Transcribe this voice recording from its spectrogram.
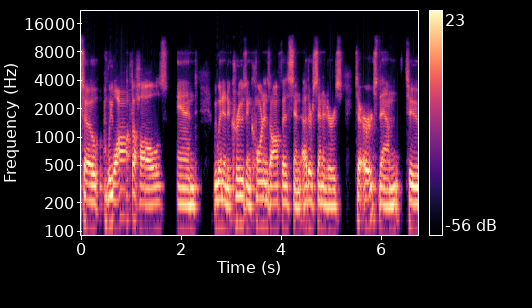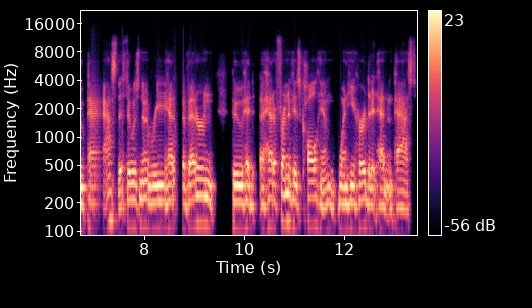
so we walked the halls and we went into Cruz and Cornyn's office and other senators to urge them to pass this. There was no re had a veteran who had uh, had a friend of his call him when he heard that it hadn't passed.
